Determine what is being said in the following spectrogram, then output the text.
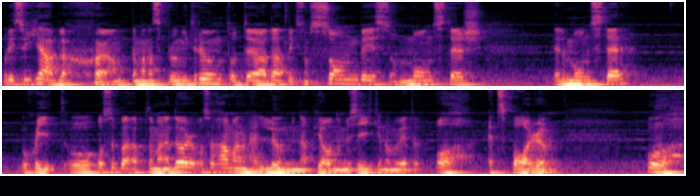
Och det är så jävla skönt när man har sprungit runt och dödat liksom zombies och monsters. Eller monster. Och skit. Och, och så bara öppnar man en dörr och så hör man den här lugna pianomusiken och man vet att åh, ett sparrum. Åh,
